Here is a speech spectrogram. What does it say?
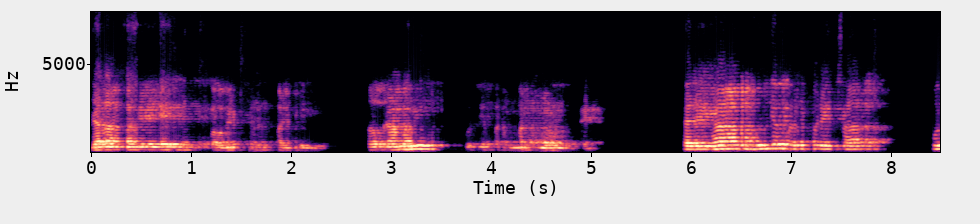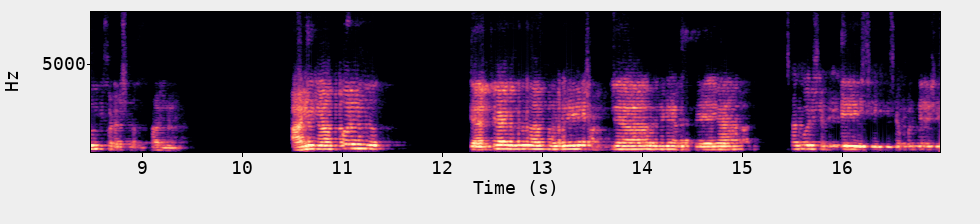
ज्याला आपले पाहिजे अब्राह्मणी मूल्य परंपरा म्हणत होते तर ह्या मूल्य परंपरेचा खूप प्रश्न आणि आपण त्याच्या गुणामध्ये आपल्यामध्ये असलेल्या सर्व शक्तीनिशी क्षमतेशी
